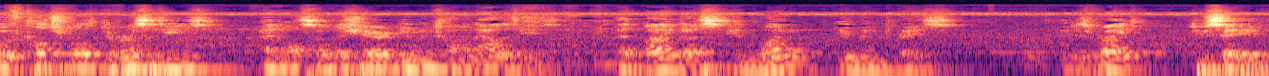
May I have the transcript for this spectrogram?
both cultural diversities and also the shared human commonalities that bind us in one human race. It is right to save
